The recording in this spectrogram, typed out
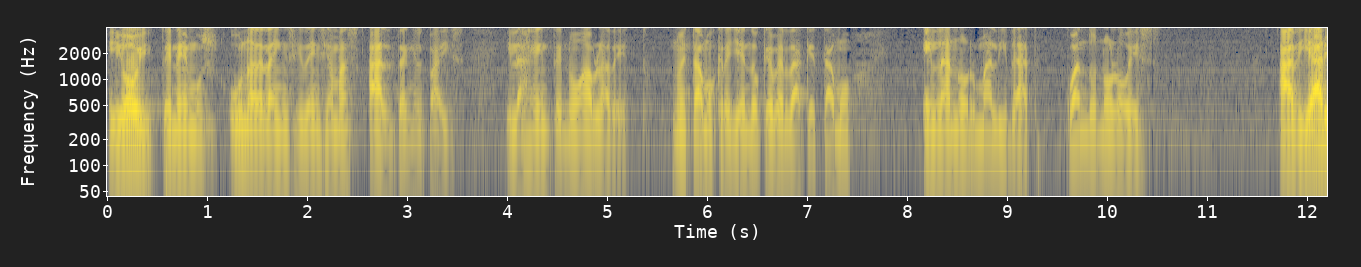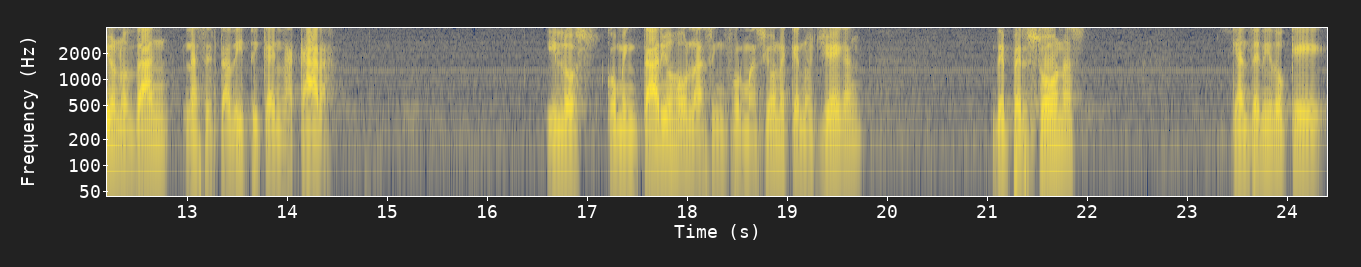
Y hoy tenemos una de las incidencias más altas en el país y la gente no habla de esto. No estamos creyendo que es verdad que estamos en la normalidad cuando no lo es. A diario nos dan las estadísticas en la cara. Y los comentarios o las informaciones que nos llegan de personas que han tenido que,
